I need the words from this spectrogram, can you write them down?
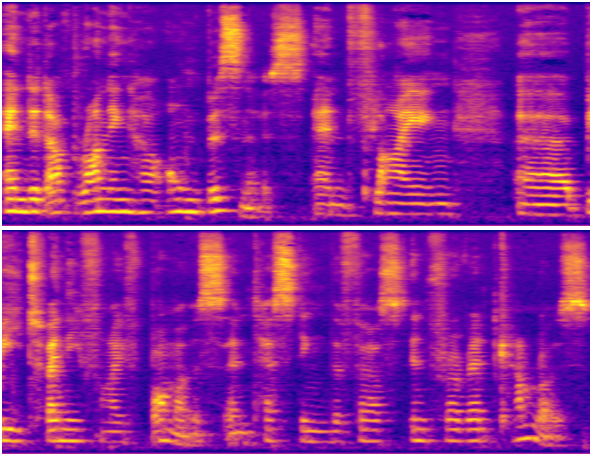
ended up running her own business and flying uh, B 25 bombers and testing the first infrared cameras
